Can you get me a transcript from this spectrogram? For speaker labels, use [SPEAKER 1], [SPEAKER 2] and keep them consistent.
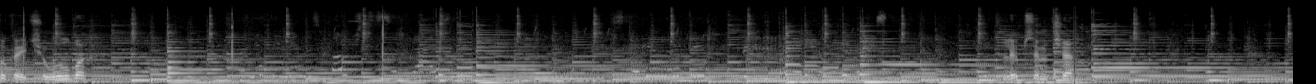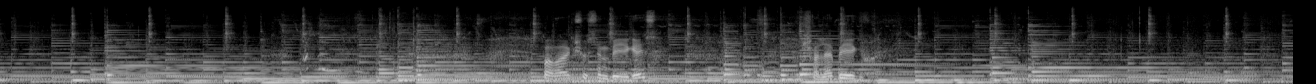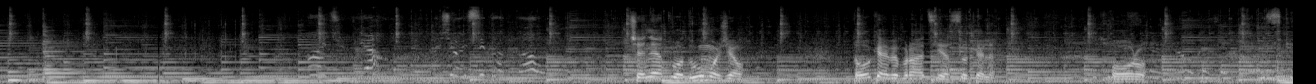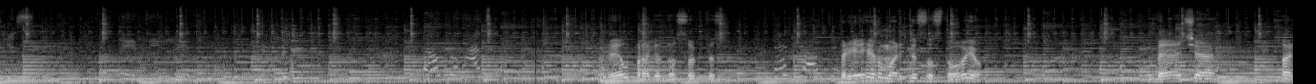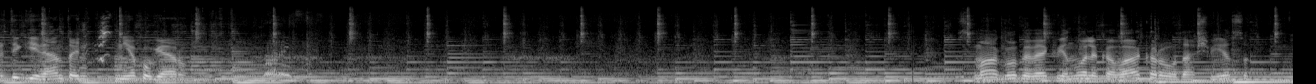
[SPEAKER 1] Paukštukai čiulba. Lipsim čia. Pavaikščiosim bėgiais. Šalia bėgių. Čia net uodų mažiau. Tokią vibraciją sukelia oro. Vėl pradeda suktis. Prieėjom arti sustojau. Bet čia arti gyventojai nieko gero. Smagu, beveik 11 vakaro, o dar šviesu.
